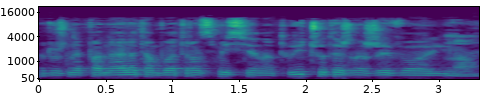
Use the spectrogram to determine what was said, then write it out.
różne panele, tam była transmisja na Twitchu też na żywo i No.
